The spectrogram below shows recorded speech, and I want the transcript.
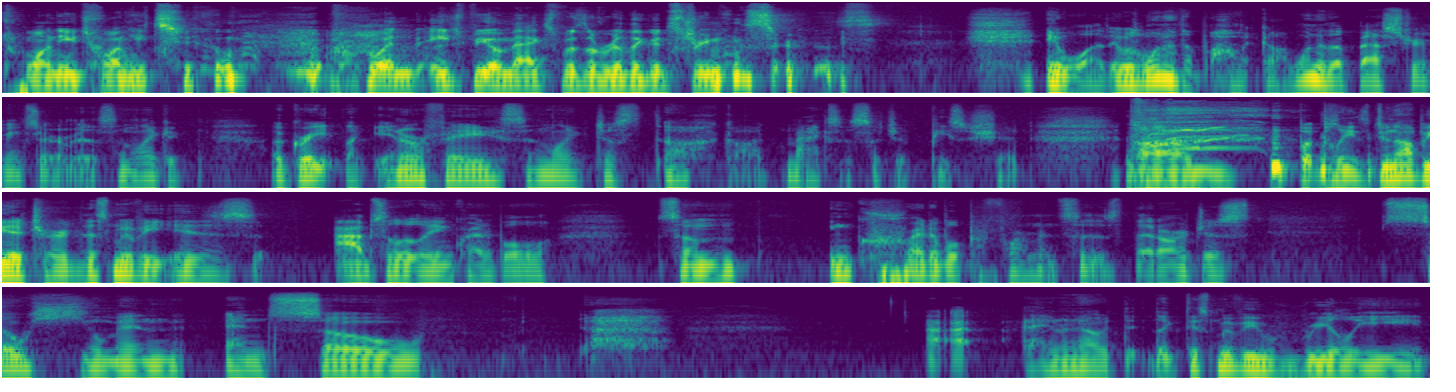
2022 when HBO Max was a really good streaming service. It was. It was one of the oh my god, one of the best streaming service and like a, a great like interface and like just oh god, Max is such a piece of shit. Um, but please do not be deterred. This movie is absolutely incredible. Some incredible performances that are just so human and so I, I don't know like this movie really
